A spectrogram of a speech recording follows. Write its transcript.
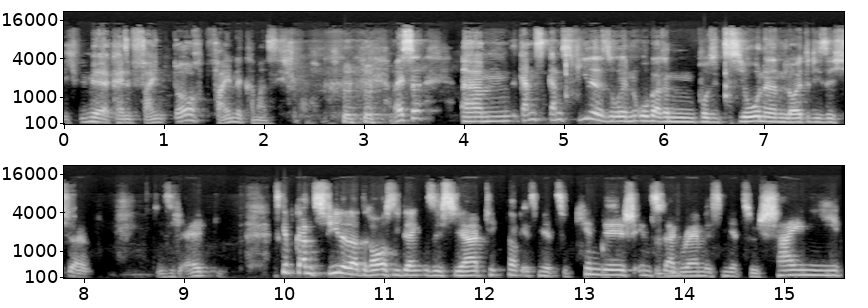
Ich, will mir ja keine Feinde, doch, Feinde kann man sich schon auch. weißt du, ähm, ganz, ganz viele so in oberen Positionen, Leute, die sich, äh, die sich es gibt ganz viele da draußen, die denken sich, ja, TikTok ist mir zu kindisch, Instagram mhm. ist mir zu shiny,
